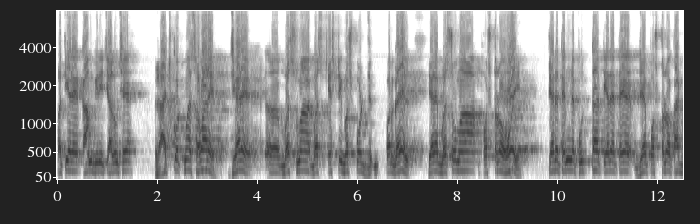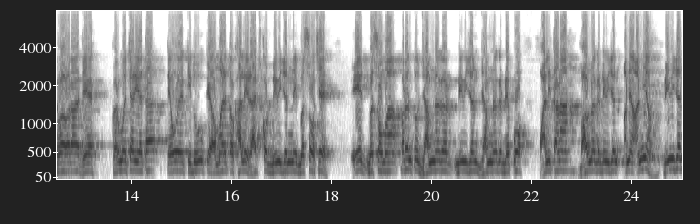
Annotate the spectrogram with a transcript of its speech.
અત્યારે કામગીરી ચાલુ છે. રાજકોટમાં સવારે જ્યારે બસમાં બસ, એસટી બસ પર ગયેલ ત્યારે બસોમાં પોસ્ટરો હોય ત્યારે તેમને પૂછતા ત્યારે તે જે પોસ્ટરો કાઢવાવાળા જે કર્મચારી હતા, તેઓએ કીધું કે અમારે તો ખાલી રાજકોટ ડિવિઝનની બસો છે. એ બસોમાં, પરંતુ Jamnagar division, Jamnagar depot, Palitana, Bhavnagar division અને અન્ય ડિવિઝન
